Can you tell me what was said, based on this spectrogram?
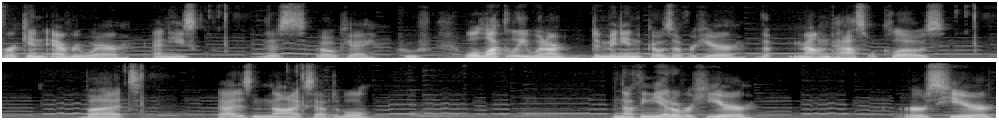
freaking everywhere, and he's this okay. Well, luckily, when our Dominion goes over here, the mountain pass will close. But that is not acceptable. Nothing yet over here. Ur's here.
